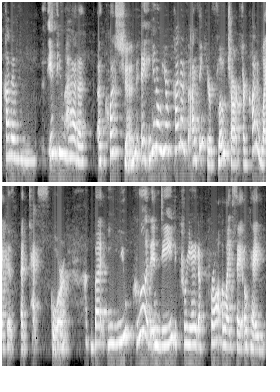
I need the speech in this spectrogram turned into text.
kind of if you had a, a question, eh, you know, you're kind of I think your flowcharts are kind of like a, a text score, but you could indeed create a pro like say, okay,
